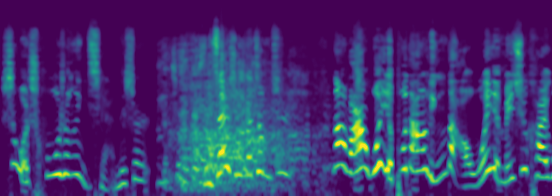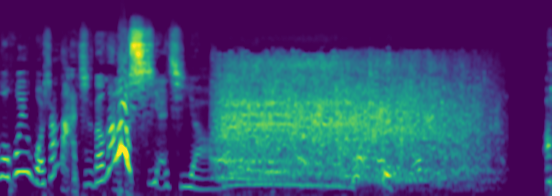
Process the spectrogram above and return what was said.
是我出生以前的事儿。你再说那政治那玩意儿，我也不当领导，我也没去开过会，我上哪知道那老邪气呀？哎，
